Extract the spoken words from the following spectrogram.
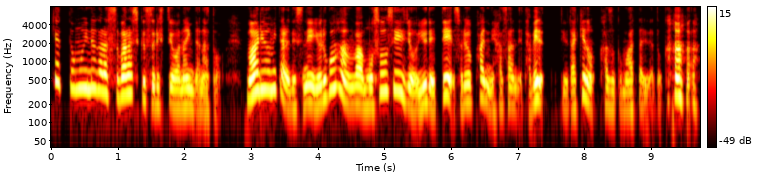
きゃって思いながら素晴らしくする必要はないんだなと。周りを見たらですね夜ご飯はもうソーセージを茹でてそれをパンに挟んで食べるっていうだけの家族もあったりだとか。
